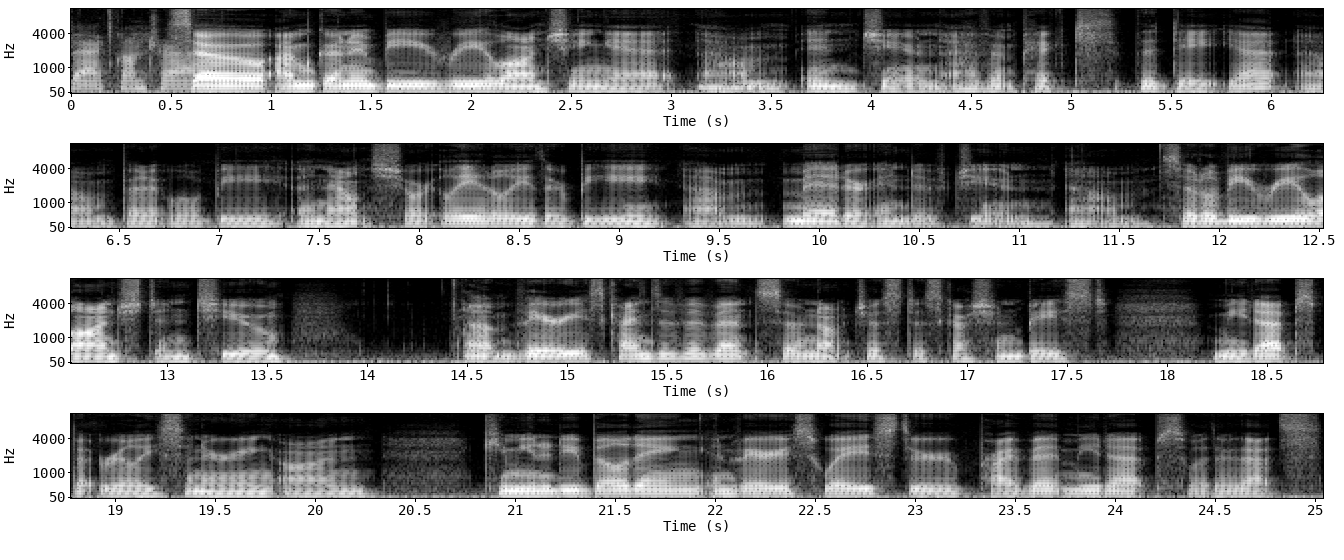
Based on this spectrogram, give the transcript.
back on track? So I'm going to be relaunching it um, in June. I haven't picked the date yet, um, but it will be announced shortly. It'll either be um, mid or end of June. Um, so it'll be relaunched into um, various kinds of events. So not just discussion based meetups, but really centering on community building in various ways through private meetups, whether that's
